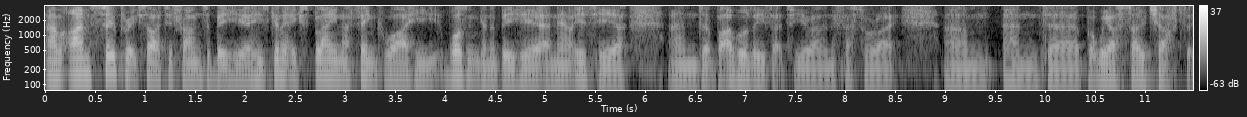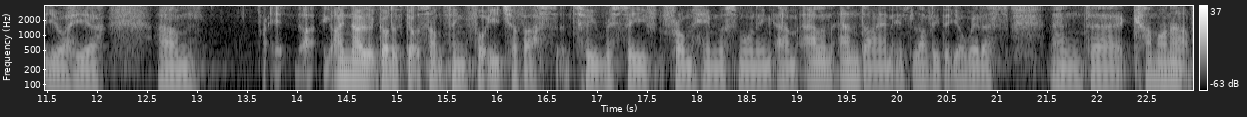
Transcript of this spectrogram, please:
Um, I'm super excited for him to be here. He's going to explain, I think, why he wasn't going to be here and now is here. And uh, but I will leave that to you, Alan, if that's all right. Um, and uh, but we are so chuffed that you are here. Um, I know that God has got something for each of us to receive from Him this morning. Um, Alan and Diane, it's lovely that you're with us, and uh, come on up.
